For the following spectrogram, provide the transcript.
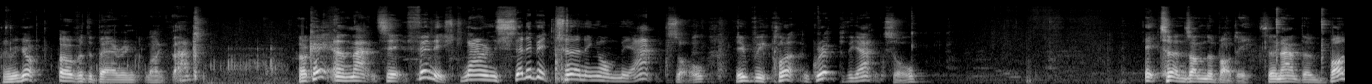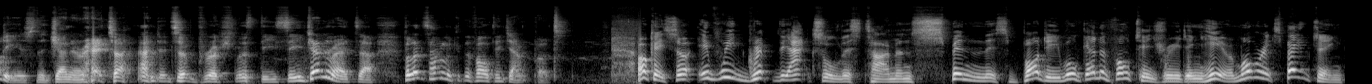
There we go, over the bearing like that. Okay, and that's it finished. Now, instead of it turning on the axle, if we grip the axle, it turns on the body. So now the body is the generator and it's a brushless DC generator. But let's have a look at the voltage output. Okay, so if we grip the axle this time and spin this body, we'll get a voltage reading here. And what we're expecting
